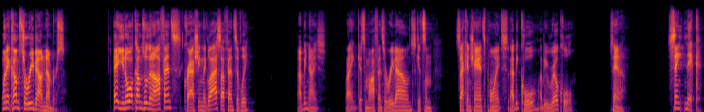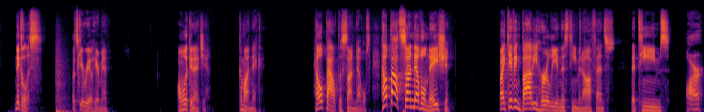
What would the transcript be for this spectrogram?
when it comes to rebound numbers. Hey, you know what comes with an offense? Crashing the glass offensively. That'd be nice, right? Get some offensive rebounds, get some second chance points. That'd be cool. That'd be real cool. Santa. Saint Nick. Nicholas. Let's get real here, man. I'm looking at you. Come on, Nick. Help out the Sun Devils. Help out Sun Devil Nation by giving Bobby Hurley and this team an offense that teams are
